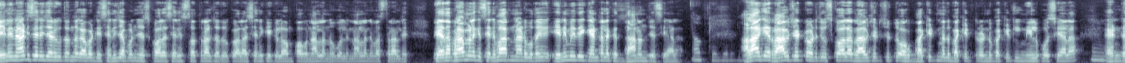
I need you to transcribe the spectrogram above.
ఏలినాటి శని జరుగుతుందో కాబట్టి శని జపం చేసుకోవాలా శని స్తోత్రాలు చదువుకోవాలా శనికి కిలోం పావు నల్ల నువ్వులు నల్లని వస్త్రాలని పేద బ్రాహ్మణులకి శనివారం నాడు ఉదయం ఎనిమిది గంటలకు దానం చేసేయాలా. అలాగే రావి చెట్టు ఒకటి చూసుకోవాలా రావి చెట్టు చుట్టూ ఒక బకెట్ మీద బకెట్ రెండు బకెట్లు నీళ్ళు పోసేయాలా అండ్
